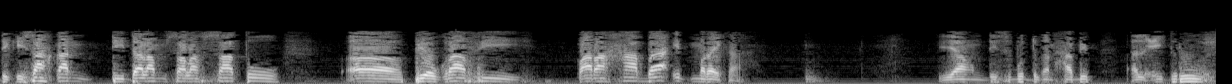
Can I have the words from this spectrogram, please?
Dikisahkan di dalam salah satu uh, biografi para habaib mereka yang disebut dengan Habib Al-Idrus.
